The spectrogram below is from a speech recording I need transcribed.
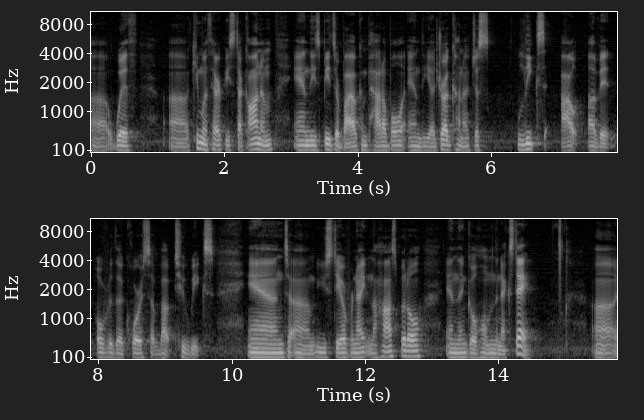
uh, with uh, chemotherapy stuck on them, and these beads are biocompatible, and the uh, drug kind of just leaks out of it over the course of about two weeks. And um, you stay overnight in the hospital and then go home the next day. Uh,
